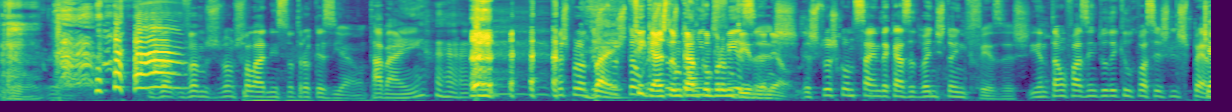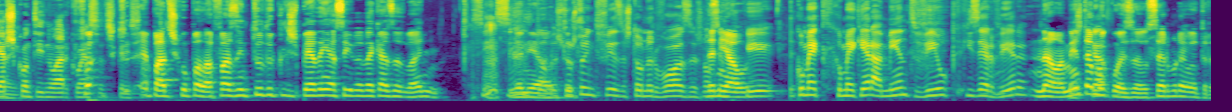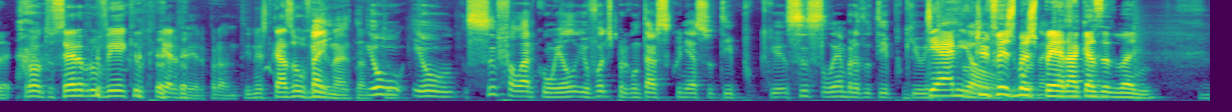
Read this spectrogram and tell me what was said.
Va- vamos, vamos falar nisso noutra ocasião, está bem? Mas pronto, as Bem, pessoas estão, ficaste as pessoas um bocado comprometido. Daniel. As pessoas quando saem da casa de banho estão indefesas e então fazem tudo aquilo que vocês lhes pedem. Queres continuar com essa descrição? É pá, desculpa lá, fazem tudo o que lhes pedem à saída da casa de banho. Sim, sim, Daniel, então, as pessoas tu- estão indefesas, estão nervosas, não Daniel. sei porquê. Como é, que, como é que era? A mente vê o que quiser ver? Não, a mente Neste é uma caso- coisa, o cérebro é outra. Pronto, o cérebro vê aquilo que quer ver, pronto. E neste caso ouvir, Bem, não é? Portanto, eu, eu, se falar com ele, eu vou-lhes perguntar se conhece o tipo, que, se se lembra do tipo que o Daniel. Que lhe fez uma na espera à casa de banho.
